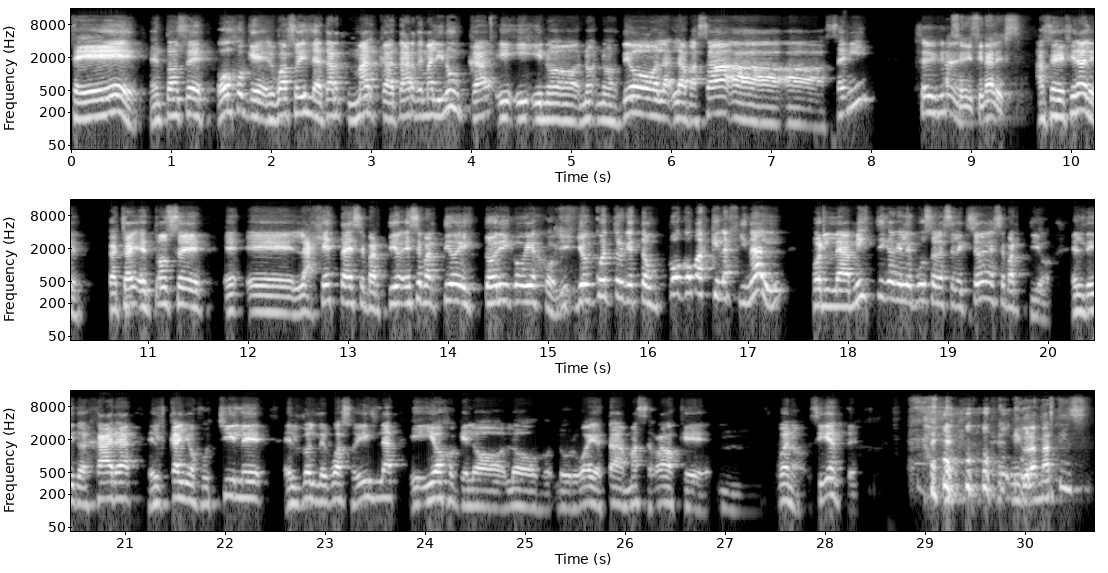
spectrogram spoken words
sí, entonces, ojo que el Guaso Isla tar- marca tarde, mal y nunca, y, y- y no- no- nos dio la, la pasada a, a semi, A Semifinales. a semifinales. ¿Cachai? Entonces, eh, eh, la gesta de ese partido, ese partido es histórico, viejo. Yo, yo encuentro que está un poco más que la final por la mística que le puso la selección en ese partido. El dedito de Jara, el caño Fuchile, el gol de Guaso Isla, y, y ojo que lo- lo- los uruguayos estaban más cerrados que... mm, Bueno, siguiente. Nicolás Martins.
